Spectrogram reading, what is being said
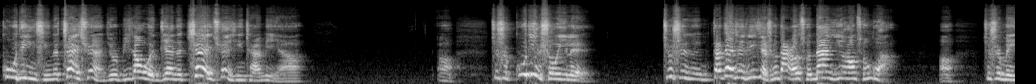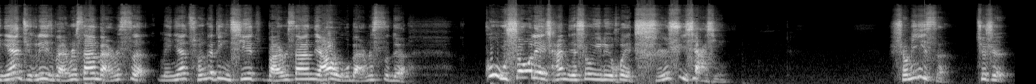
固定型的债券，就是比较稳健的债券型产品啊，啊，就是固定收益类，就是大家就理解成大额存单、银行存款啊，就是每年举个例子，百分之三、百分之四，每年存个定期百分之三点五、百分之四，对，固收类产品的收益率会持续下行。什么意思？就是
